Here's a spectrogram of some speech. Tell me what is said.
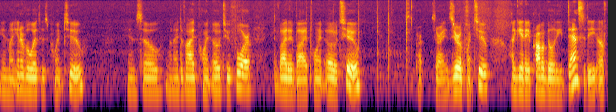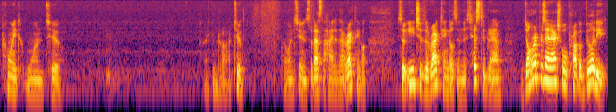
and my interval width is 0.2 and so when I divide 0.024 divided by 0.02 sorry 0.2 I get a probability density of 0.12 so I can draw a 2 0.12 and so that's the height of that rectangle. So each of the rectangles in this histogram don't represent actual probability.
